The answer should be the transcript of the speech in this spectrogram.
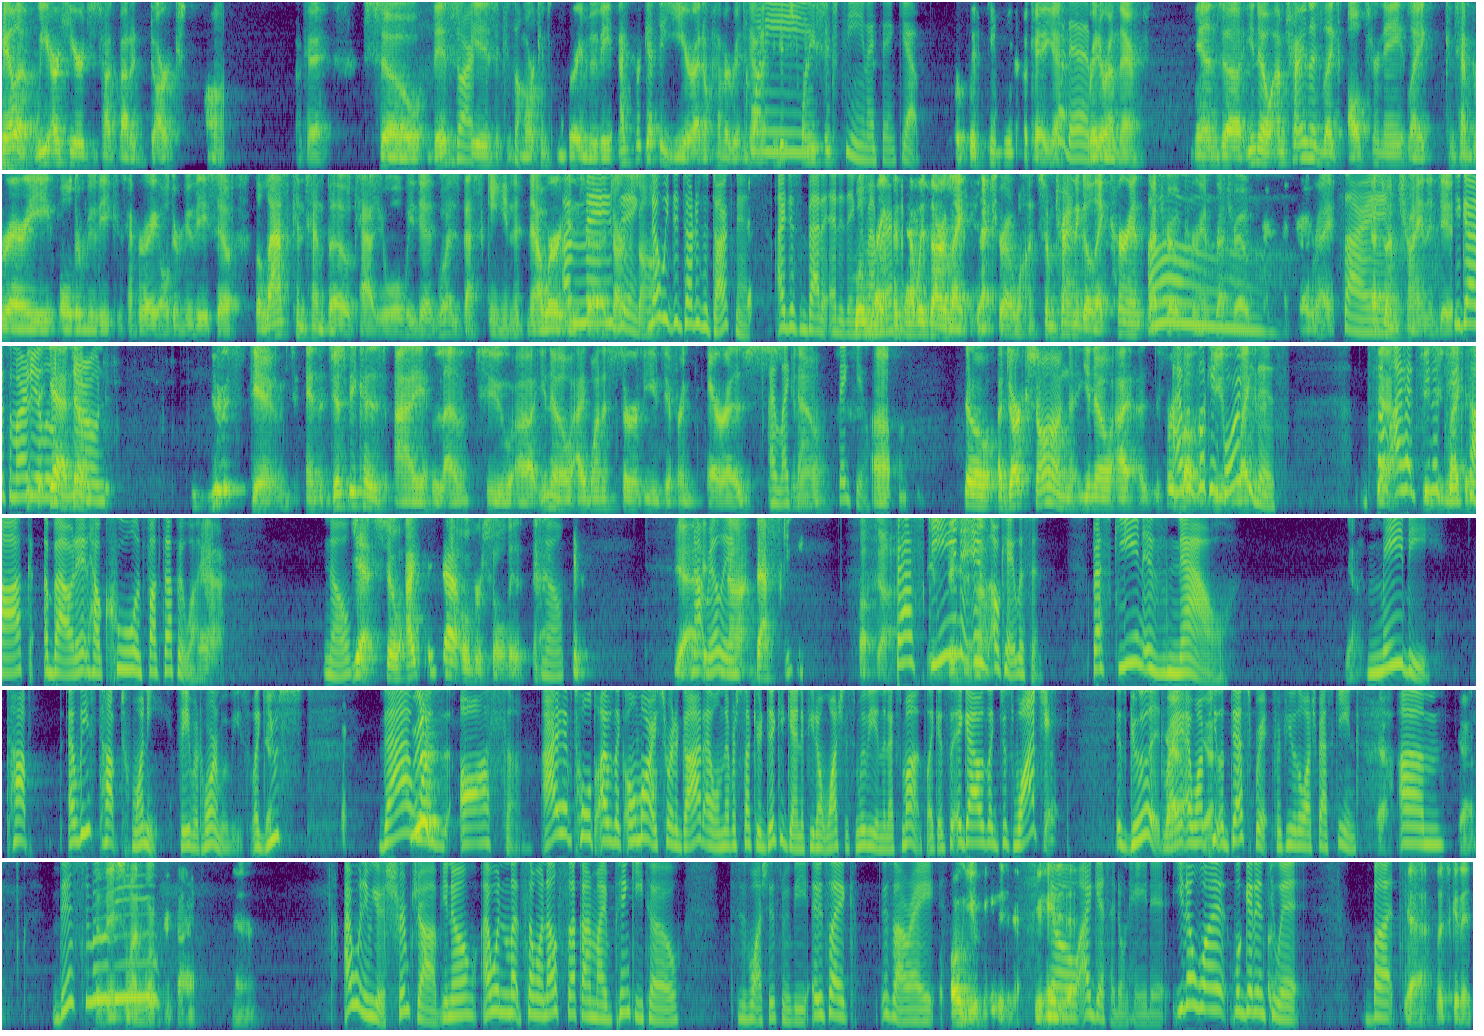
Micaela, we are here to talk about a dark song. Okay. So this Dark is a more contemporary movie. I forget the year. I don't have it written down. I think it's 2016 2016, I think. Yeah. or 15. Okay, yeah. Right around there. And uh, you know, I'm trying to like alternate like contemporary older movie, contemporary older movie. So the last contempo casual we did was Baskin. Now we're into dark song. No, we did Daughters of Darkness. I just am bad at editing, well, remember? right, but that was our like retro one. So I'm trying to go like current, retro, current, retro, Oh. current, retro, right? Sorry. That's what I'm trying to do. You guys, I'm already a little yeah, no. You're stoned. And just because I love to, uh, you know, I want to serve you different eras. I like you that. Know? Thank you. Um, so a dark song, you know, I uh, first I of all, was looking forward like to as- this. So Yeah. I had seen a you like it? TikTok about it, how cool and fucked up it was. Yeah. No, Yeah. So I think that oversold it. no. yeah. Not it's really. Not Baskin fucked up. This is, is not- okay. Listen, Baskin is now Yeah. maybe top at least top twenty favorite horror movies. Like you, that was awesome. I have told I was like Omar, I swear to God, I will never suck your dick again if you don't watch this movie in the next month. Like it's, a guy was like, just watch it. It's good, right? Yeah, I want yeah. people desperate for people to watch Baskin. Yeah. Um, Yeah. this movie. So this one, were your thoughts? Yeah. I wouldn't even get a shrimp job, you know? I wouldn't let someone else suck on my pinky toe to watch this movie. It's like, it's all right. Oh, you hated it. You hated No, it. No, I guess I don't hate it. You know what? We'll get into uh, it. But Yeah. Let's get in.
